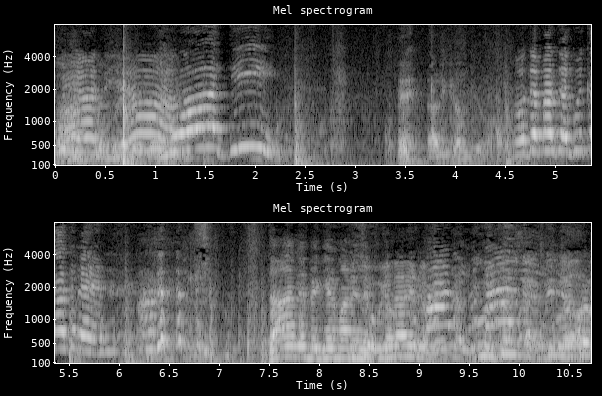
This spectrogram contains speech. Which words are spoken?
მოდია. მოდი. ე, არის კალგიო. მოდე მარზე გვიკადრე. დაანებე გერმანელებს. ვინაირო ერთად ვიდეო რო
